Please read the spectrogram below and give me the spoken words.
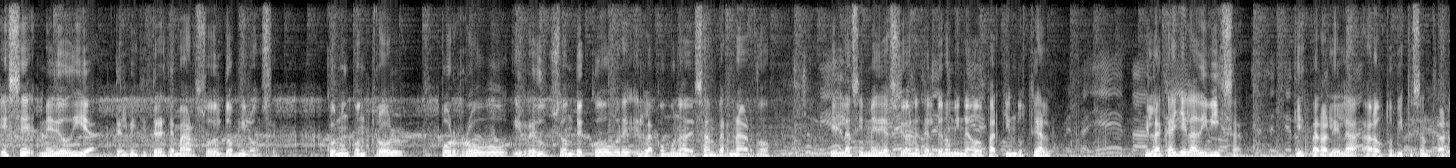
ese mediodía del 23 de marzo del 2011, con un control por robo y reducción de cobre en la comuna de San Bernardo, en las inmediaciones del denominado Parque Industrial. En la calle La Divisa, que es paralela a la autopista central,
